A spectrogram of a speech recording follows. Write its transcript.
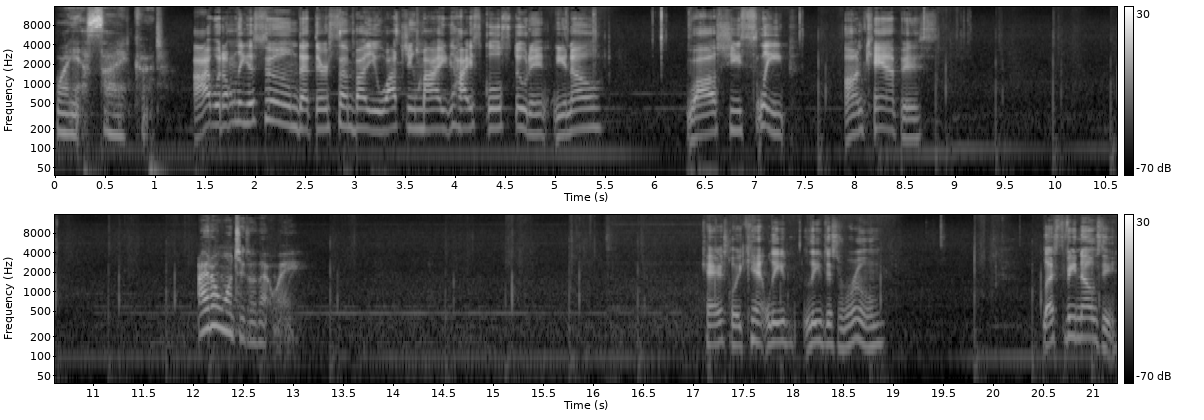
Why, yes, I could. I would only assume that there's somebody watching my high school student, you know, while she sleep on campus. I don't want to go that way. Okay, so we can't leave leave this room. Let's be nosy.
